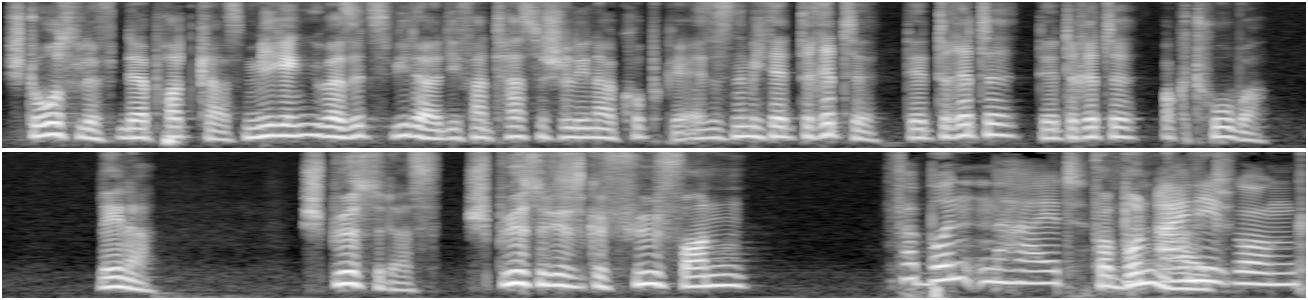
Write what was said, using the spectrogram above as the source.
Stoßlüften, der Podcast. Mir gegenüber sitzt wieder die fantastische Lena Kupke. Es ist nämlich der dritte, der dritte, der dritte Oktober. Lena, spürst du das? Spürst du dieses Gefühl von Verbundenheit, Verbundenheit. Von Einigung,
